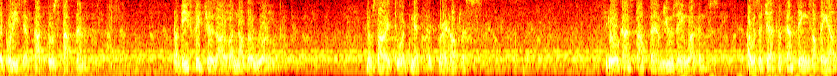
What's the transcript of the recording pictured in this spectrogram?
The police have got to stop them. But these creatures are of another world. I'm sorry to admit that we're helpless. You can't stop them using weapons. I would suggest attempting something else.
